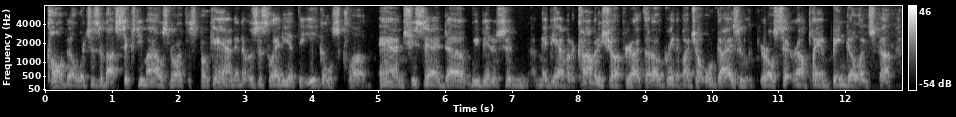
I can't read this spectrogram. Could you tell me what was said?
Colville, which is about 60 miles north of Spokane, and it was this lady at the Eagles Club, and she said uh, we'd be interested in maybe having a comedy show up here. I thought, oh great, a bunch of old guys and girls sitting around playing bingo and stuff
